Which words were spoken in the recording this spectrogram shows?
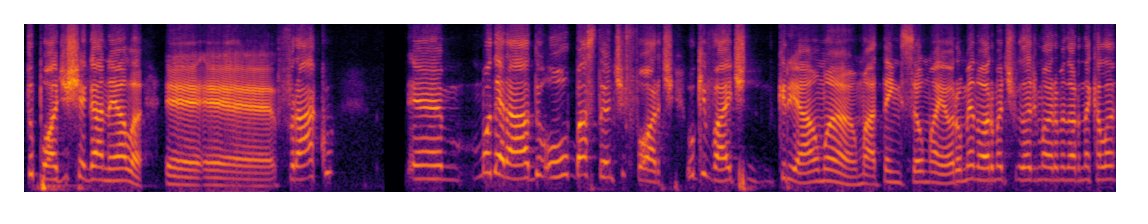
tu pode chegar nela é, é, fraco, é, moderado ou bastante forte. O que vai te criar uma, uma tensão maior ou menor, uma dificuldade maior ou menor naquela,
